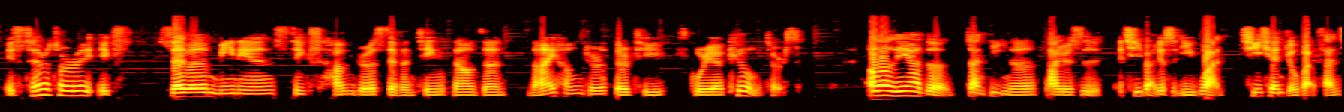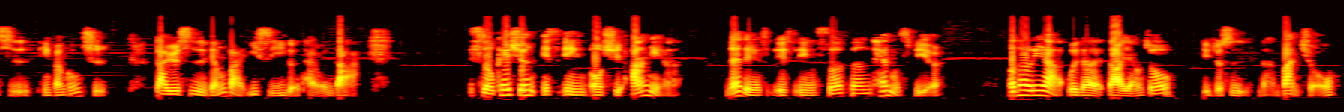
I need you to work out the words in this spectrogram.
Its territory is 7,617,930 square kilometers。澳大利亚的占地呢，大约是七百六十一万七千九百三十平方公尺， 大约是两百一十一个台湾大。Its location is in Oceania, that is, is in southern hemisphere。澳大利亚位在大洋洲，也就是南半球。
